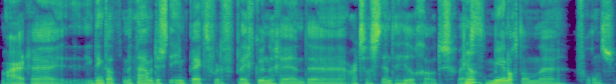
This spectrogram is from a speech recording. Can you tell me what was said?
Maar uh, ik denk dat met name dus de impact voor de verpleegkundigen en de artsassistenten heel groot is geweest. Ja. Meer nog dan uh, voor ons.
